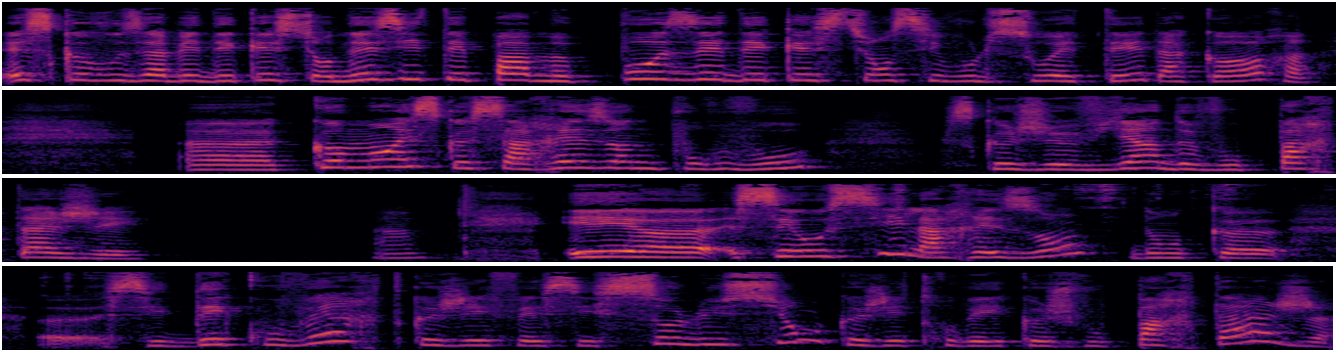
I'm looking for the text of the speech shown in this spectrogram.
Est-ce que vous avez des questions? N'hésitez pas à me poser des questions si vous le souhaitez, d'accord? Euh, Comment est-ce que ça résonne pour vous, ce que je viens de vous partager? Hein? Et euh, c'est aussi la raison, donc euh, ces découvertes que j'ai faites, ces solutions que j'ai trouvées, que je vous partage.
